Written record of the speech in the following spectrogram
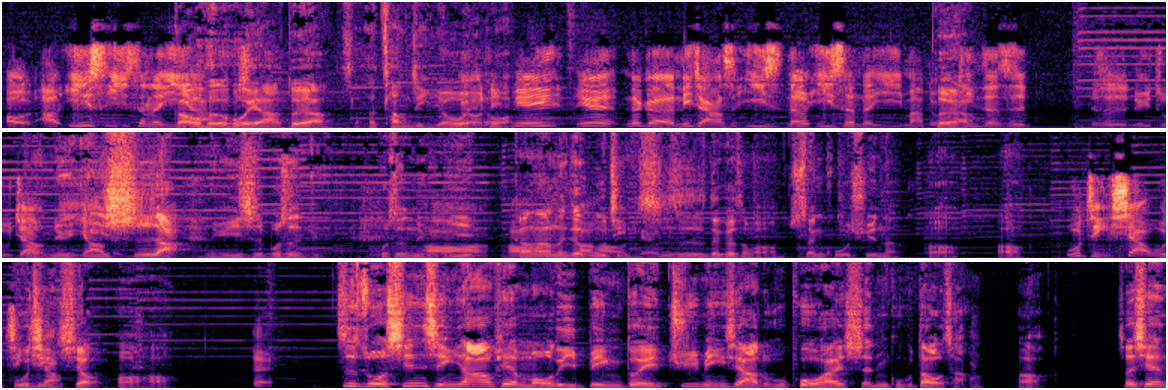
哦啊，医是医生的医、啊。高和惠啊，对啊，苍井优哎，你你因为那个你讲的是医那个医生的医嘛，对，对啊，我听成是就是女主角、哦、女医师啊，女医师不是女不是女医。哦、刚刚那个武井实是那个什么神谷薰呢、啊？哦哦，武井孝，武井武井孝哦好。对，制作新型鸦片牟利，并对居民下毒，破坏神谷道场。啊，这些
